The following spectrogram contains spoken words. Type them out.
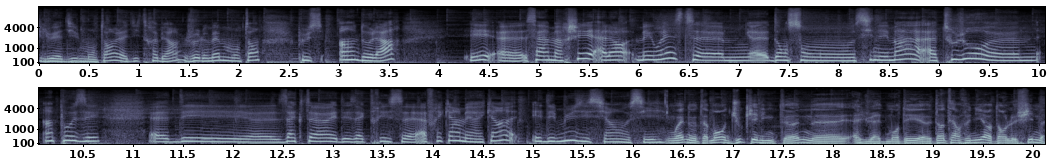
Il lui a dit le montant. Elle a dit très bien, je veux le même montant plus un dollar. Et euh, ça a marché. Alors, Mae West, euh, dans son cinéma, a toujours euh, imposé des acteurs et des actrices africains-américains et des musiciens aussi. Ouais, notamment Duke Ellington. elle lui a demandé d'intervenir dans le film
